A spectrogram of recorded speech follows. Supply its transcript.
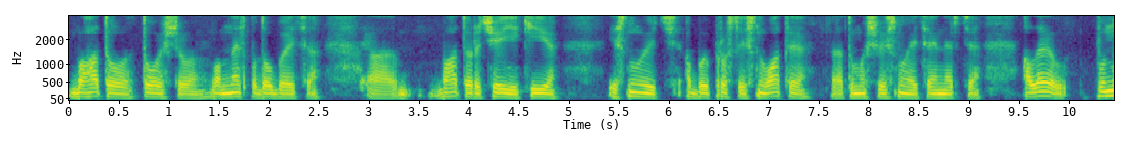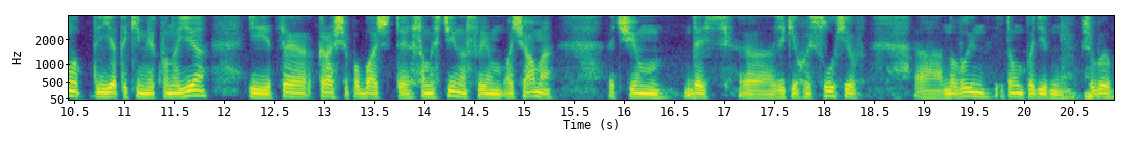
багато того, що вам не сподобається, багато речей, які існують, аби просто існувати, тому що існує ця інерція. Але воно є таким, як воно є, і це краще побачити самостійно своїми очами, чим десь е, з якихось слухів, е, новин і тому подібне, щоб ви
